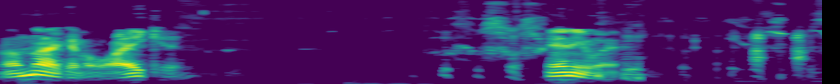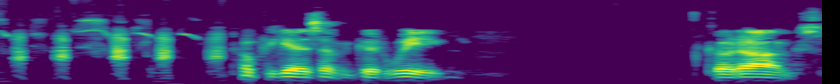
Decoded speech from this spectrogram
I'm not going to like it. Anyway, hope you guys have a good week. Go dogs.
